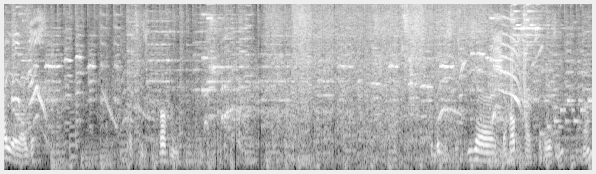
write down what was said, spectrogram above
Ah, ja, jetzt. Jetzt ist getroffen. Du bist hier der Hauptpreis gewesen. Ne?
